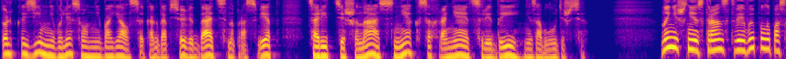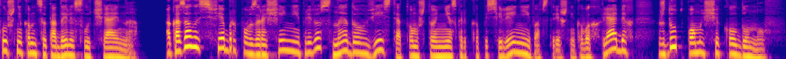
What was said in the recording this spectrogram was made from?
Только зимнего леса он не боялся, когда все видать на просвет, царит тишина, снег сохраняет следы, не заблудишься. Нынешнее странствие выпало послушникам цитадели случайно. Оказалось, Фебр по возвращении привез Неду весть о том, что несколько поселений во Встрешниковых хлябях ждут помощи колдунов.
